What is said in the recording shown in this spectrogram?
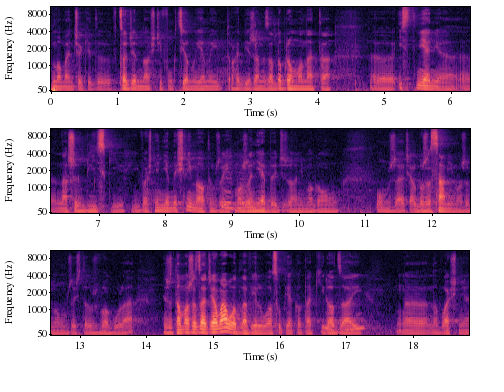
w momencie, kiedy w codzienności funkcjonujemy i trochę bierzemy za dobrą monetę e, istnienie e, naszych bliskich i właśnie nie myślimy o tym, że ich może nie być, że oni mogą umrzeć, albo że sami możemy umrzeć, to już w ogóle, że to może zadziałało dla wielu osób jako taki mhm. rodzaj no właśnie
